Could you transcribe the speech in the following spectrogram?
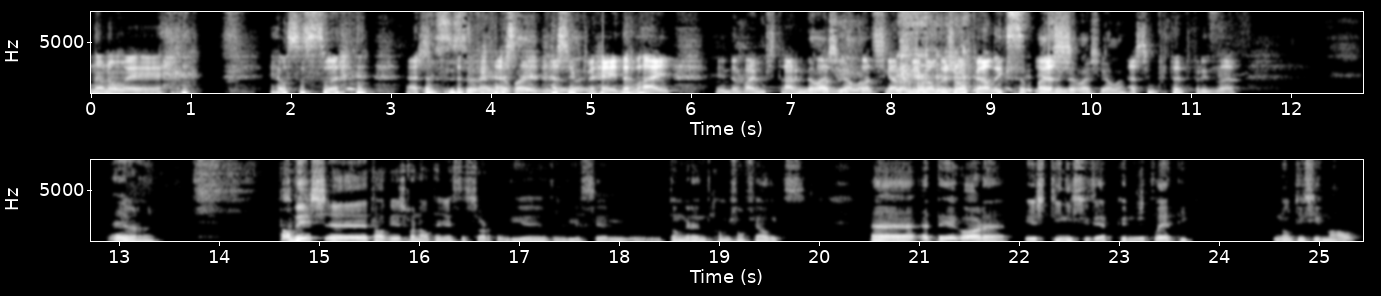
não, não, é. é o sucessor. Acho, é o sucessor, ainda vai. Ainda, acho, vai. ainda vai. Ainda vai mostrar ainda que pode, chegar, pode chegar ao nível do João Félix. Rapaz, acho, ainda vai chegar lá. Acho importante frisar. É verdade. Talvez, uh, talvez Ronaldo tenha essa sorte um dia, de um dia ser tão grande como João Félix. Uh, até agora, este início de época no Atlético não tem sido mau,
